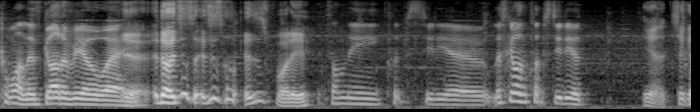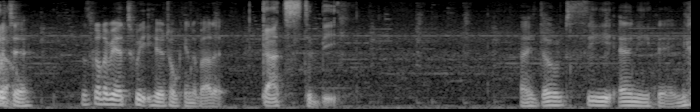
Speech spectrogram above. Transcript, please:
Come on, there's gotta be a way. Yeah. No, it's just it's just it's just funny. It's on the Clip Studio. Let's go on Clip Studio Yeah, check it out. Twitter. There's gotta be a tweet here talking about it. Gots to be. I don't see anything.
